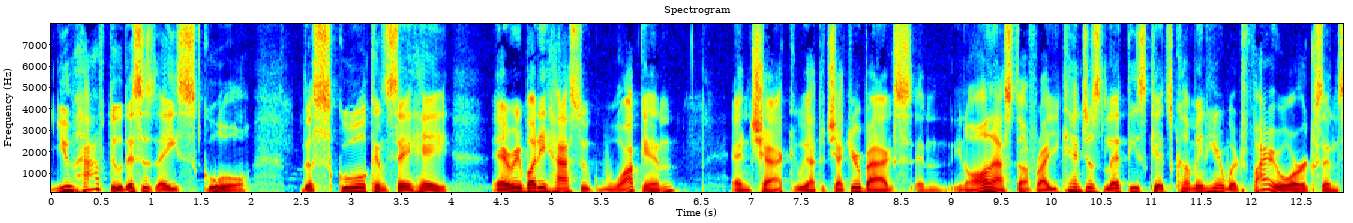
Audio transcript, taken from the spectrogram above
you have to. This is a school. The school can say, "Hey, everybody has to walk in and check. We have to check your bags and you know all that stuff, right? You can't just let these kids come in here with fireworks and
